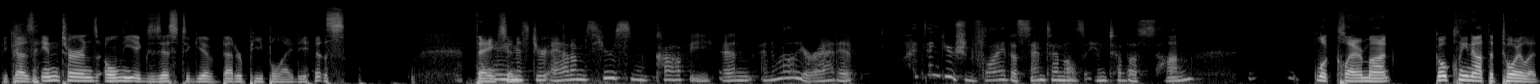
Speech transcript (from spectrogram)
because interns only exist to give better people ideas. Thanks. Hey, in- Mr. Adams, here's some coffee, and and while you're at it, I think you should fly the Sentinels into the sun. Look, Claremont, go clean out the toilet.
